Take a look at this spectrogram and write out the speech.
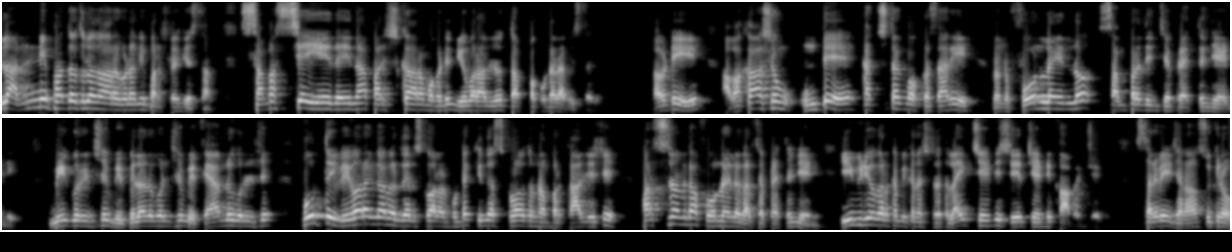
ఇలా అన్ని పద్ధతుల ద్వారా కూడా నేను పరిశీలన చేస్తాను. సమస్య ఏదైనా పరిష్కారం ఒకటి న్యూమరాలజీలో తప్పకుండా లభిస్తుంది. కాబట్టి అవకాశం ఉంటే ఖచ్చితంగా ఒక్కసారి నన్ను ఫోన్ లైన్లో సంప్రదించే ప్రయత్నం చేయండి. మీ గురించి మీ పిల్లల గురించి మీ ఫ్యామిలీ గురించి పూర్తి వివరంగా మీరు తెలుసుకోవాలనుకుంటే కింద స్క్రోల్ అవుతున్న నంబర్ కాల్ చేసి పర్సనల్గా ఫోన్ లైన్లో కలిసే ప్రయత్నం చేయండి. ఈ వీడియో కనుక మీకు నచ్చినట్లయితే లైక్ చేయండి షేర్ చేయండి కామెంట్ చేయండి. సర్వే జన సుఖినో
